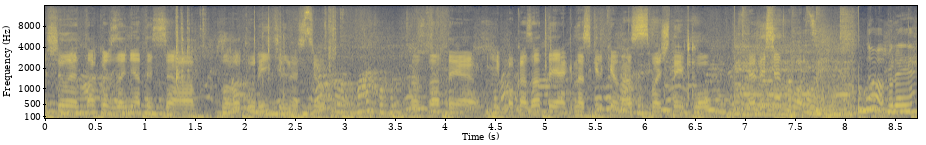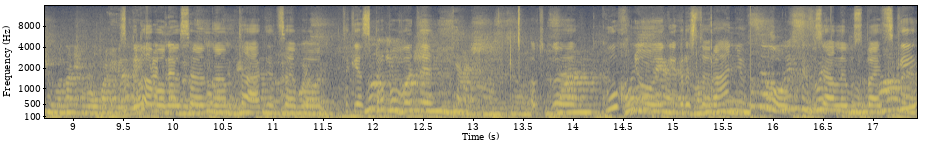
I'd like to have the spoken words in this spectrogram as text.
вирішили також зайнятися благотворительністю, роздати і показати, як наскільки в нас смачний плов. 50 порцій. Добре, сподобалося нам так. Це було таке спробувати е, кухню, яких ресторанів. Плов взяли узбецький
